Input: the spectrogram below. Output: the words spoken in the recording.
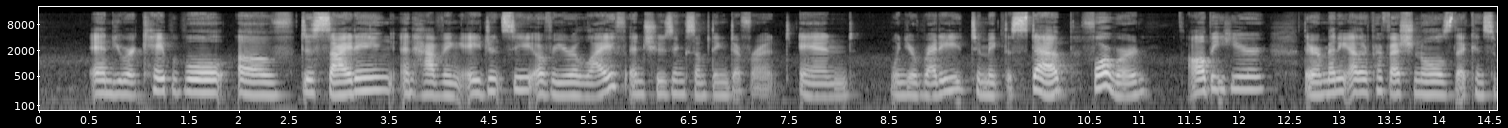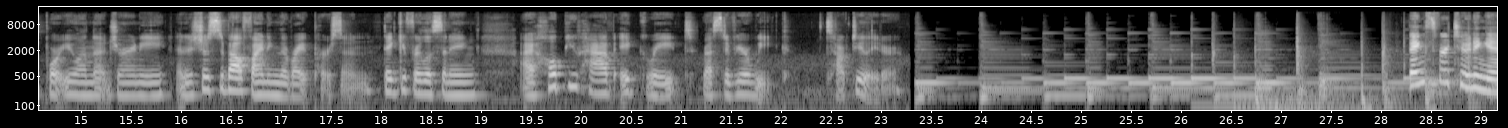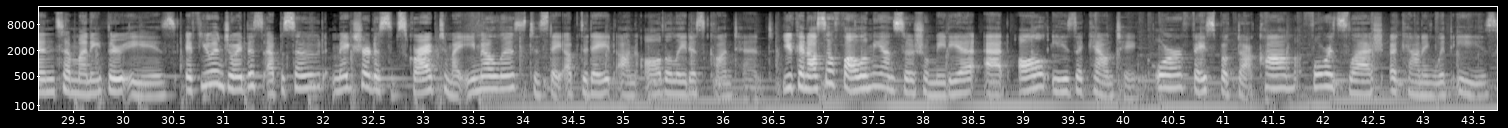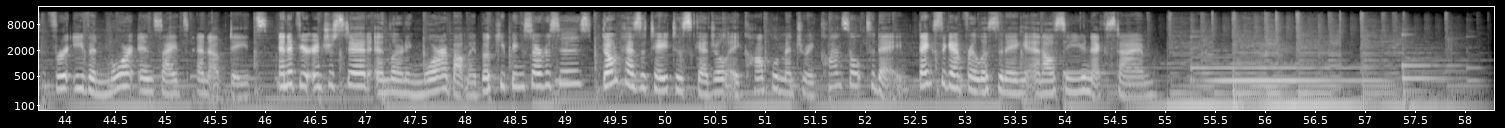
And you are capable of deciding and having agency over your life and choosing something different. And when you're ready to make the step forward, I'll be here. There are many other professionals that can support you on that journey, and it's just about finding the right person. Thank you for listening. I hope you have a great rest of your week. Talk to you later. Thanks for tuning in to Money Through Ease. If you enjoyed this episode, make sure to subscribe to my email list to stay up to date on all the latest content. You can also follow me on social media at All Ease Accounting or facebook.com forward slash accounting with ease for even more insights and updates. And if you're interested in learning more about my bookkeeping services, don't hesitate to schedule a complimentary consult today. Thanks again for listening, and I'll see you next time.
